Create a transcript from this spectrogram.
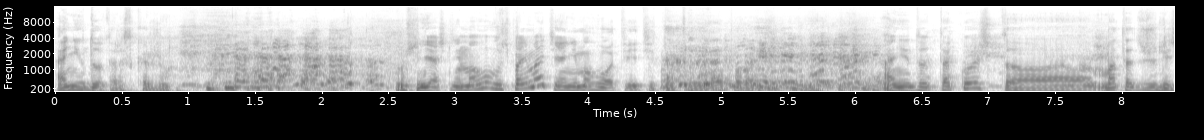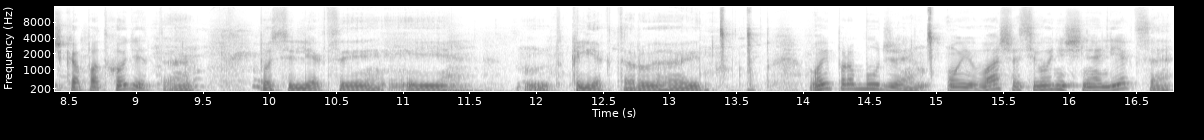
Анекдот расскажу. Что я ж не могу, вы же понимаете, я не могу ответить на твой вопрос. Анекдот такой, что Матаджулечка подходит э, после лекции и к лектору и говорит, Ой, Прабуджи, ой, ваша сегодняшняя лекция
